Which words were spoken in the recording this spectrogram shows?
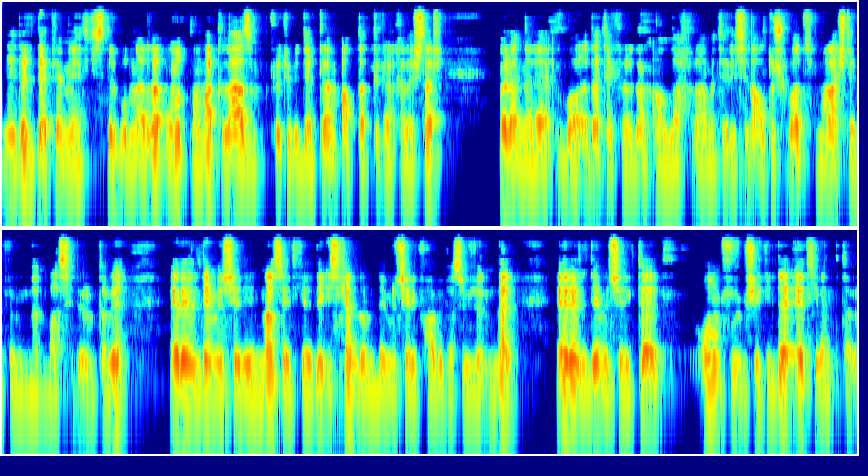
nedir? Depremin etkisidir. Bunları da unutmamak lazım. Kötü bir deprem atlattık arkadaşlar. Ölenlere bu arada tekrardan Allah rahmet eylesin. 6 Şubat Maraş depreminden bahsediyorum tabi. Ereğli Demir Çelik'i nasıl etkiledi? İskenderun Demir Çelik fabrikası üzerinden Ereğli Demir Çelik de olumsuz bir şekilde etkilendi tabi.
